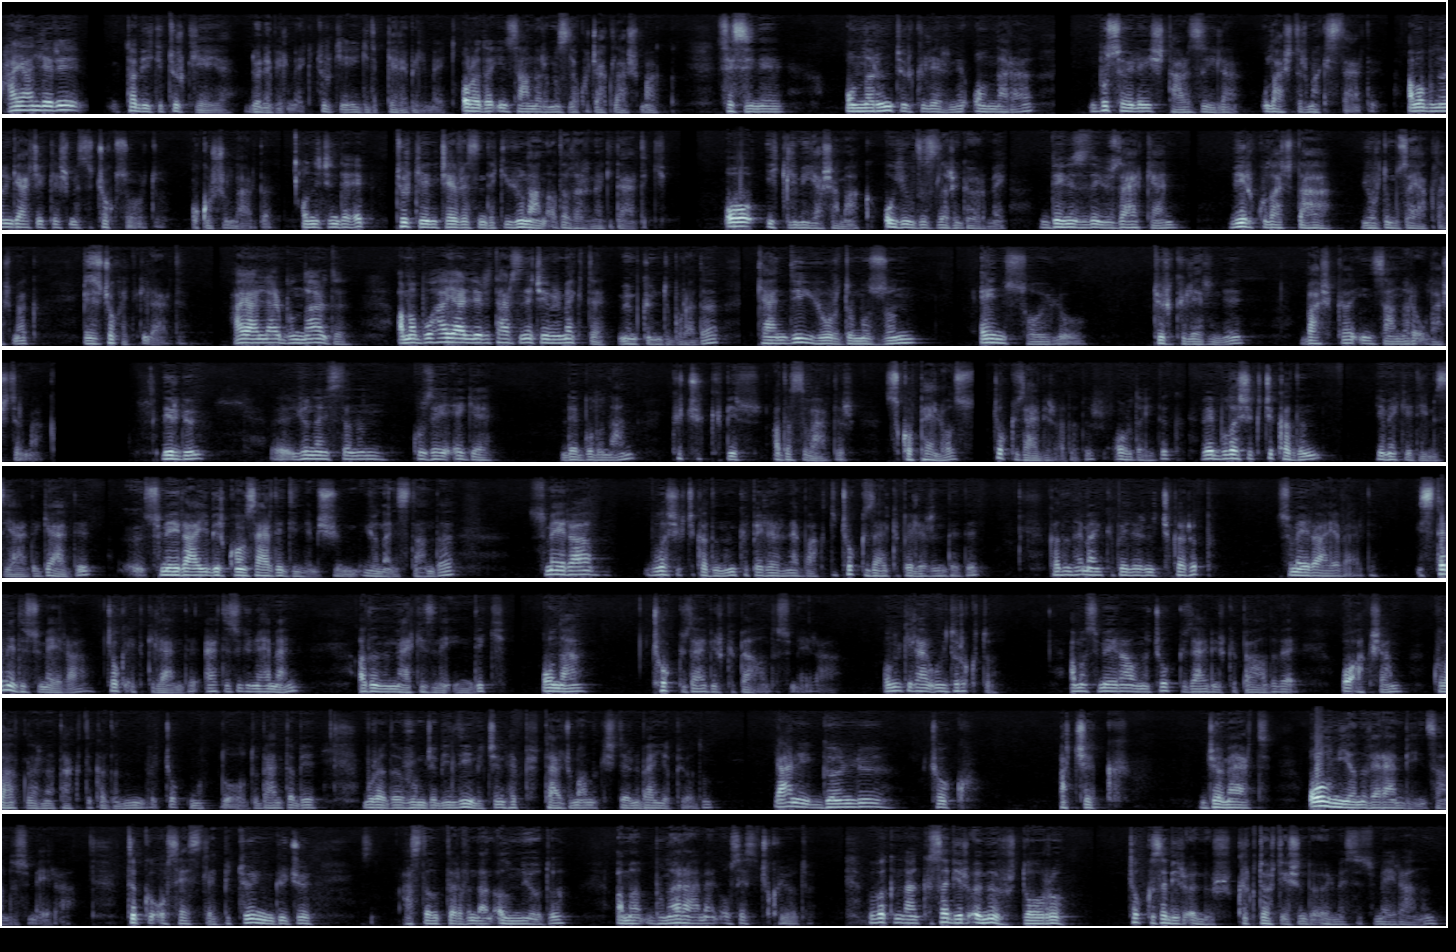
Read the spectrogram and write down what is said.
Hayalleri tabii ki Türkiye'ye dönebilmek, Türkiye'ye gidip gelebilmek, orada insanlarımızla kucaklaşmak, sesini, onların türkülerini onlara bu söyleyiş tarzıyla ulaştırmak isterdi. Ama bunların gerçekleşmesi çok zordu o koşullarda. Onun için de hep Türkiye'nin çevresindeki Yunan adalarına giderdik. O iklimi yaşamak, o yıldızları görmek, denizde yüzerken bir kulaç daha yurdumuza yaklaşmak bizi çok etkilerdi. Hayaller bunlardı. Ama bu hayalleri tersine çevirmek de mümkündü burada. Kendi yurdumuzun en soylu türkülerini başka insanlara ulaştırmak. Bir gün e, Yunanistan'ın Kuzey Ege'de bulunan küçük bir adası vardır. Skopelos. Çok güzel bir adadır. Oradaydık. Ve bulaşıkçı kadın yemek yediğimiz yerde geldi. Sümeyra'yı bir konserde dinlemiş Yunanistan'da. Sümeyra bulaşıkçı kadının küpelerine baktı. Çok güzel küpelerin dedi. Kadın hemen küpelerini çıkarıp Sümeyra'ya verdi. İstemedi Sümeyra, çok etkilendi. Ertesi günü hemen adanın merkezine indik. Ona çok güzel bir küpe aldı Sümeyra. Onunkiler uyduruktu. Ama Sümeyra ona çok güzel bir küpe aldı ve o akşam kulaklarına taktı kadının ve çok mutlu oldu. Ben tabii burada Rumca bildiğim için hep tercümanlık işlerini ben yapıyordum. Yani gönlü çok açık, cömert, olmayanı veren bir insandı Sümeyra. Tıpkı o sesle bütün gücü hastalık tarafından alınıyordu ama buna rağmen o ses çıkıyordu. Bu bakımdan kısa bir ömür, doğru. Çok kısa bir ömür. 44 yaşında ölmesi Sümeyra'nın.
